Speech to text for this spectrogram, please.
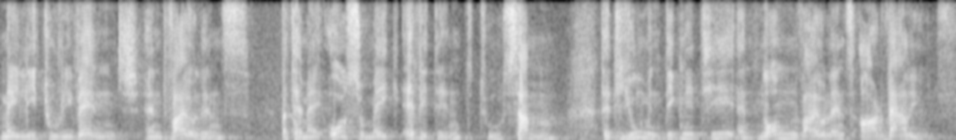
may lead to revenge and violence, but they may also make evident to some that human dignity and non violence are values.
